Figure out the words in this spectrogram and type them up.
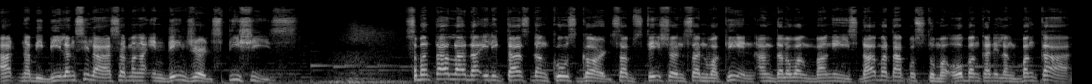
at nabibilang sila sa mga endangered species. Samantala na iligtas ng Coast Guard Substation San Joaquin ang dalawang mangingisda matapos tumaob ang kanilang bangka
